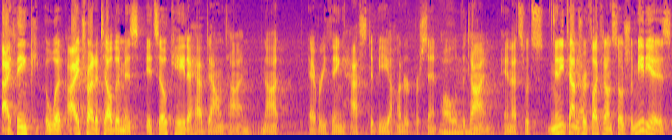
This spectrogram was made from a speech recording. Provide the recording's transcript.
I think what I try to tell them is it's okay to have downtime. Not everything has to be 100% all of the mm-hmm. time. And that's what's many times reflected on social media is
